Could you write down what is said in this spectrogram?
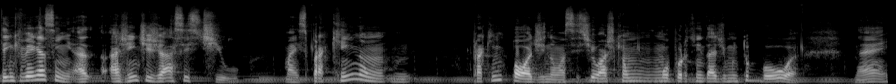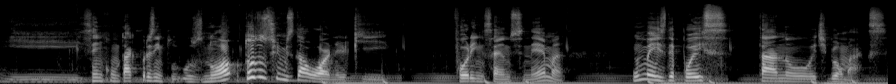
Tem que ver que assim, a, a gente já assistiu, mas para quem não para quem pode não assistir, eu acho que é um, uma oportunidade muito boa, né? E sem contar que, por exemplo, os no... todos os filmes da Warner que forem sair no cinema, um mês depois tá no HBO Max.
